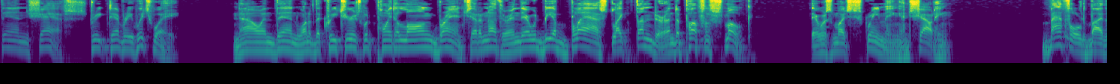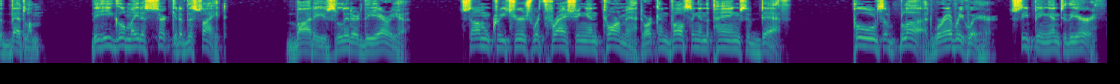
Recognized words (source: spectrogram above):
Thin shafts streaked every which way. Now and then one of the creatures would point a long branch at another, and there would be a blast like thunder and a puff of smoke. There was much screaming and shouting. Baffled by the bedlam, the eagle made a circuit of the site. Bodies littered the area. Some creatures were thrashing in torment or convulsing in the pangs of death. Pools of blood were everywhere, seeping into the earth.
